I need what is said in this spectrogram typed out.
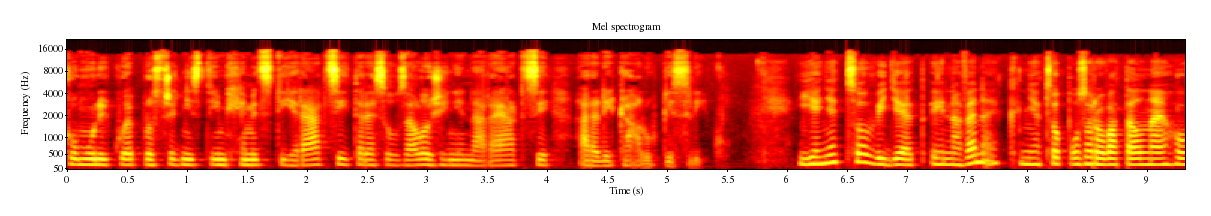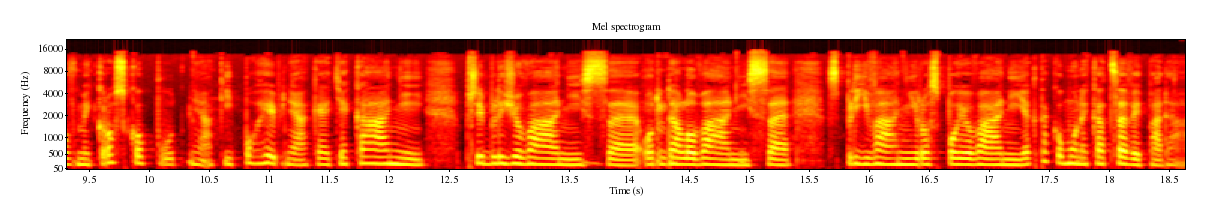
komunikuje prostřednictvím chemických reakcí, které jsou založeny na reakci radikálu kyslíku. Je něco vidět i na venek, něco pozorovatelného v mikroskopu, nějaký pohyb, nějaké těkání, přibližování se, oddalování se, splývání, rozpojování, jak ta komunikace vypadá?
